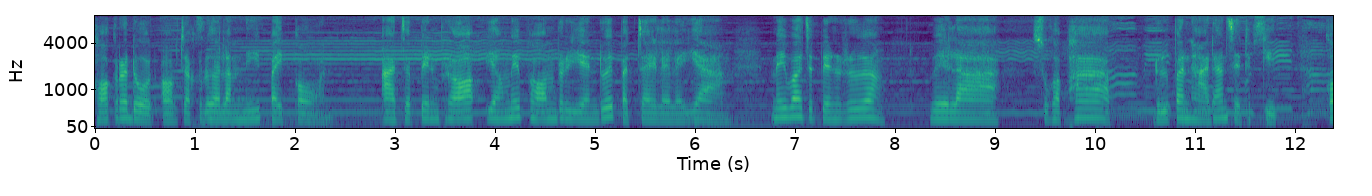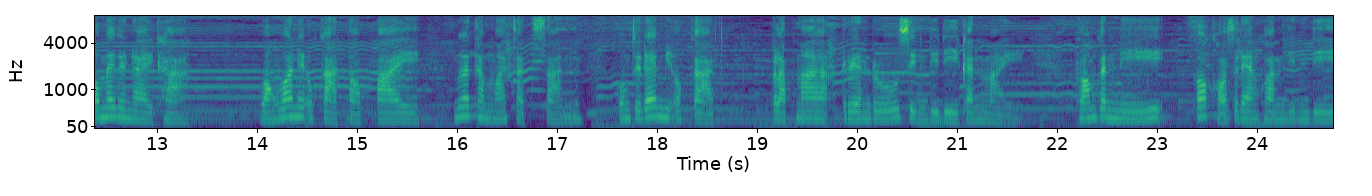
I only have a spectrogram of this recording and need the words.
ขอกระโดดออกจากเรือลำนี้ไปก่อน อาจจะเป็นเพราะยังไม่พร้อมเรียนด้วยปัจจัยหลาย ๆ อย่าง ไม่ว่าจะเป็นเรื่อง เวลา สุขภาพ หรือปัญหาด้านเศรษฐกิจ ก็ไม่เป็นไรค่ะ หวังว่าในโอกาสต่อไป เมื่อธรรมะจัดสรรคงจะได้มีโอกาสกลับมาเรียนรู้สิ่งดี ๆ กันใหม่ พร้อมกันนี้ก็ขอแสดงความยินดี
